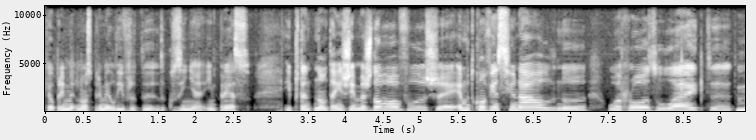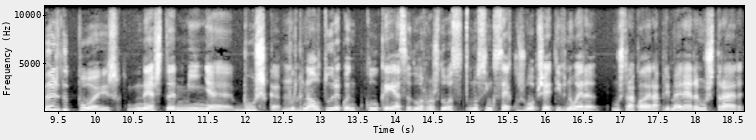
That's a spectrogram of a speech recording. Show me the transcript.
que é o prime nosso primeiro livro de, de, cozinha impresso, e portanto não tem gemas de ovos, é, é muito convencional no, o arroz, o leite, mas depois, nesta minha busca, uhum. porque na altura, quando coloquei essa do arroz doce, no cinco séculos, o objetivo não era mostrar qual era a primeira, era mostrar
